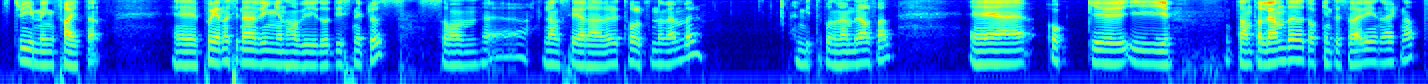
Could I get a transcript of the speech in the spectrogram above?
streamingfighten. Eh, på ena sidan ringen har vi då Disney Plus som eh, lanserar 12 november. I mitten på november i alla fall. Eh, och eh, i ett antal länder, dock inte Sverige inräknat.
